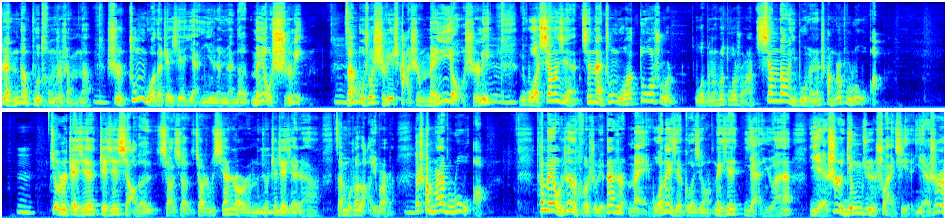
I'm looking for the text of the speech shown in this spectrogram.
人的不同是什么呢？是中国的这些演艺人员的没有实力。咱不说实力差，是没有实力。我相信现在中国多数，我不能说多数啊，相当一部分人唱歌不如我。嗯，就是这些这些小的小小叫什么鲜肉什么，就这这些人啊，咱不说老一辈儿的，他唱歌还不如我，他没有任何实力。但是美国那些歌星、那些演员也是英俊帅气，也是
